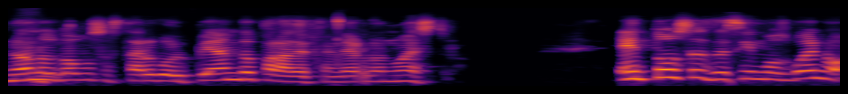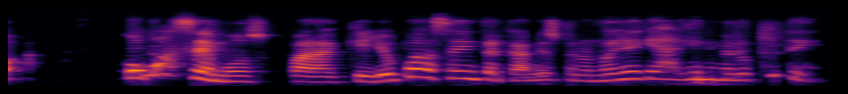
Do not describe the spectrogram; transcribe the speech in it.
no nos vamos a estar golpeando para defender lo nuestro. Entonces decimos, bueno, ¿cómo hacemos para que yo pueda hacer intercambios, pero no llegue alguien y me lo quite?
